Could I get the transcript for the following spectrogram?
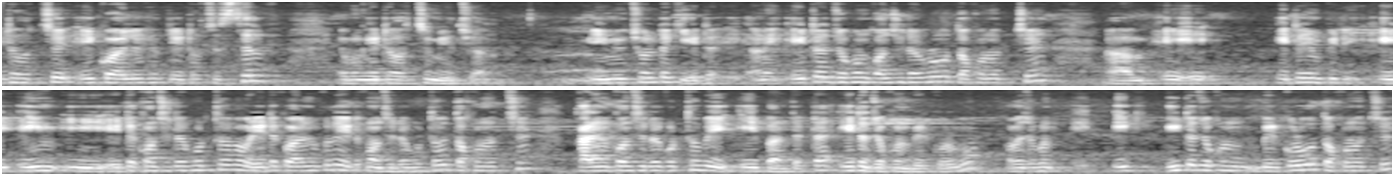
এটা হচ্ছে, এই কয়েলের ক্ষেত্রে এটা হচ্ছে সেলফ এবং এটা হচ্ছে মিউচুয়াল এই মিউচুয়ালটা কি? এটা মানে এটা যখন কনসিডার করব তখন হচ্ছে এটা এই এটা কনসিডার করতে হবে এটা কয়েন করে এটা কনসিডার করতে হবে, তখন হচ্ছে কারেন্ট কনসিডার করতে হবে, এই- প্রান্তেরটা, এটা যখন বের করব আবার যখন এই- এই, এইটা যখন বের করব, তখন হচ্ছে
